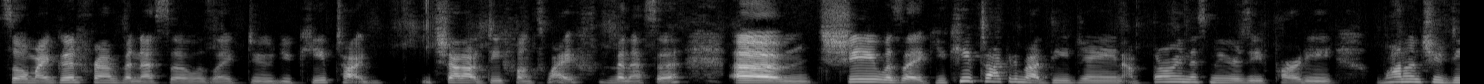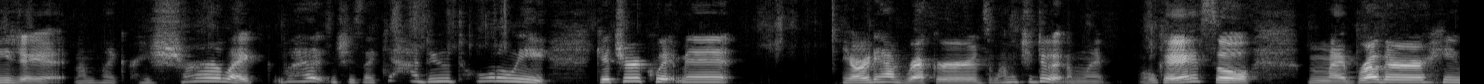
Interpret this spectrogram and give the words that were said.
So my good friend Vanessa was like, dude, you keep talking shout out Defunct's wife, Vanessa. Um, she was like, You keep talking about DJing. I'm throwing this New Year's Eve party. Why don't you DJ it? And I'm like, Are you sure? Like, what? And she's like, Yeah, dude, totally. Get your equipment. You already have records. Why don't you do it? And I'm like, Okay. So my brother, he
